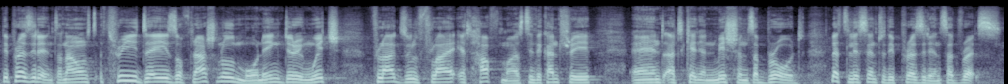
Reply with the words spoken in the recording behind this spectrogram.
The president announced three days of national mourning during which flags will fly at half-mast in the country and at Kenyan missions abroad. Let's listen to the president's address.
